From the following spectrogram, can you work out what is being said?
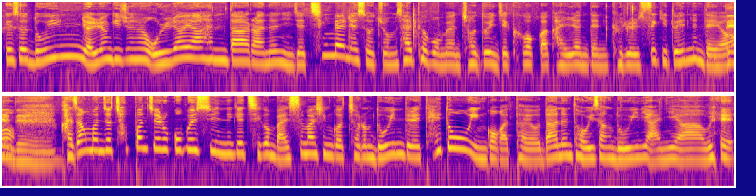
그래서 노인 연령 기준을 올려야 한다라는 이제 측면에서 좀 살펴보면 저도 이제 그것과 관련된 글을 쓰기도 했는데요. 네, 네. 가장 먼저 첫 번째로 꼽을 수 있는 게 지금 말씀하신 것처럼 노인들의 태도인 것 같아요. 나는 더 이상 노인이 아니야. 왜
